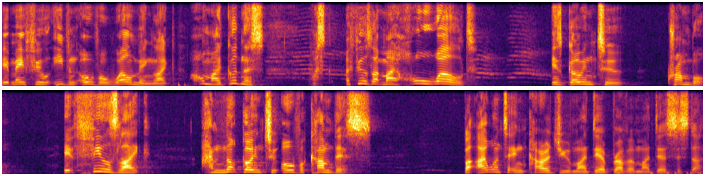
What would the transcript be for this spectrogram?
it may feel even overwhelming like, oh my goodness, what's, it feels like my whole world is going to crumble. it feels like I'm not going to overcome this. But I want to encourage you, my dear brother, my dear sister.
